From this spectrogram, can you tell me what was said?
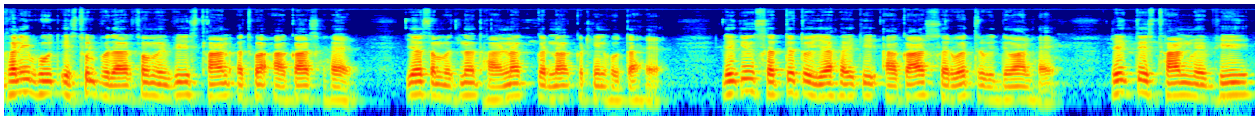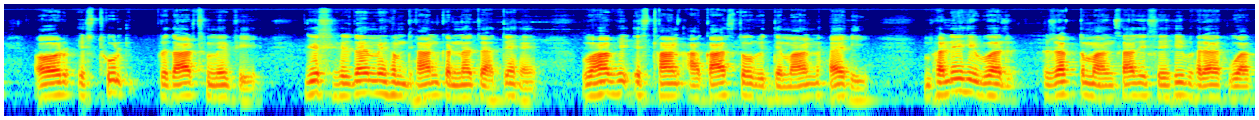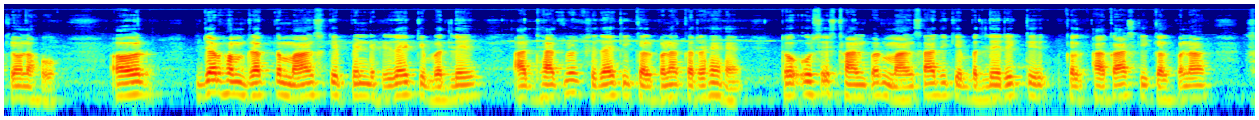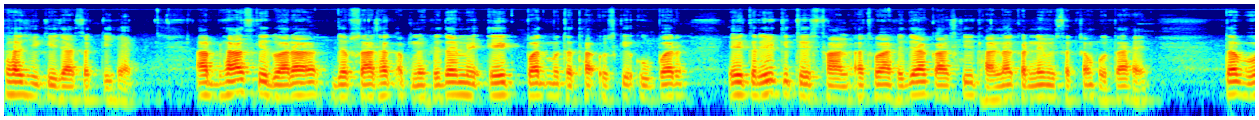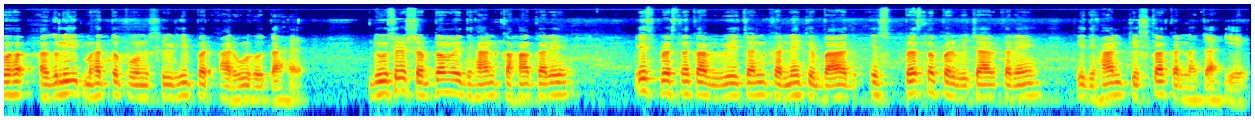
घनीभूत स्थूल पदार्थों में भी स्थान अथवा आकाश है। यह समझना, धारणा करना कठिन होता है। लेकिन सत्य तो यह है कि आकाश सर्वत्र विद्यमान है। रिक्त स्थान में भी और स्थूल पदार्थ में भी। जिस हृदय में हम ध्यान करना चाहते हैं, वहाँ भी स्थान आकाश तो विद्यमान है ही। भले ही वह रक्त मांसादि से ही भरा हुआ क्यों न हो? और जब हम रक्त मांस के पिंड हृदय के बदले आध्यात्मिक हृदय की कल्पना कर रहे हैं तो उस स्थान पर मांसादि के बदले रिक्त आकाश की कल्पना सहज ही की जा सकती है। अभ्यास के द्वारा जब साधक अपने हृदय में एक पद्म तथा उसके ऊपर एक रिक्त स्थान अथवा हृदयाकाश की धारणा करने में सक्षम होता है तब वह अगली महत्वपूर्ण सीढ़ी पर आरूढ़ होता है। दूसरे शब्दों में ध्यान कहाँ करें? इस प्रश्न का विवेचन करने के बाद इस प्रश्न पर विचार करें कि ध्यान किसका करना चाहिए।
